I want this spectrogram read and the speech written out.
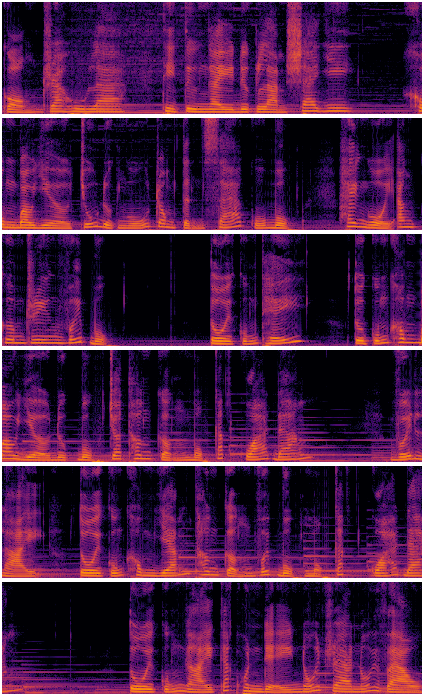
Còn Rahula thì từ ngày được làm sa di không bao giờ chú được ngủ trong tịnh xá của bụt hay ngồi ăn cơm riêng với Bụt. Tôi cũng thế, tôi cũng không bao giờ được buộc cho thân cận một cách quá đáng. Với lại, tôi cũng không dám thân cận với buộc một cách quá đáng. Tôi cũng ngại các huynh đệ nói ra nói vào,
